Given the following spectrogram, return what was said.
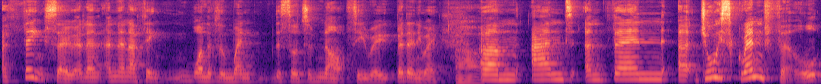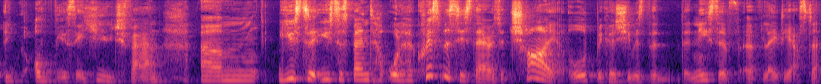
I think so, and then and then I think one of them went the sort of Nazi route. But anyway, Ah. um, and and then uh, Joyce Grenfell, obviously a huge fan, um, used to used to spend her- all her Christmases there as a child because she was the, the niece of, of Lady Astor,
